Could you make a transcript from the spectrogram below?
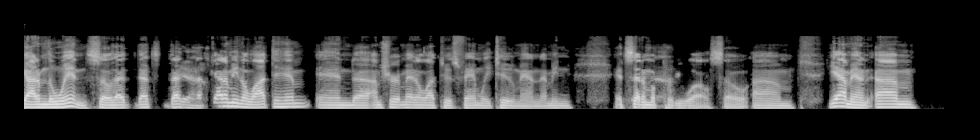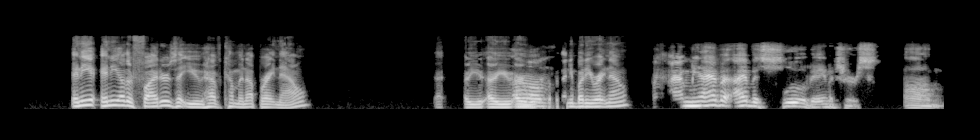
got him the win. So that that's that, yeah. that's got to mean a lot to him, and uh, I'm sure it meant a lot to his family too, man. I mean, it set him yeah. up pretty well. So, um, yeah, man. Um, any any other fighters that you have coming up right now? Are you are you are um, with anybody right now? I mean, I have a I have a slew of amateurs um,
